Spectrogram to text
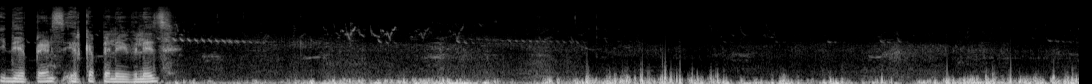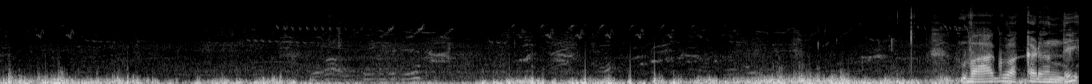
ఇదే ఫ్రెండ్స్ ఇర్కపల్లి విలేజ్. వాగు అక్కడ ఉంది.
